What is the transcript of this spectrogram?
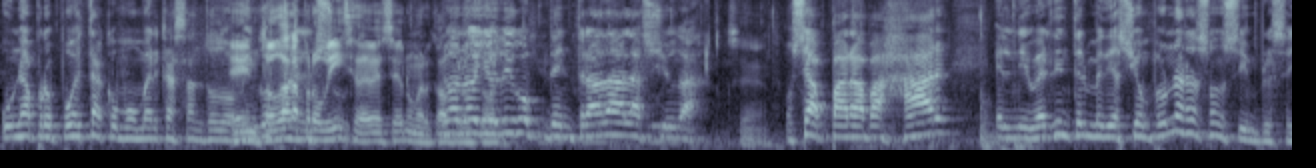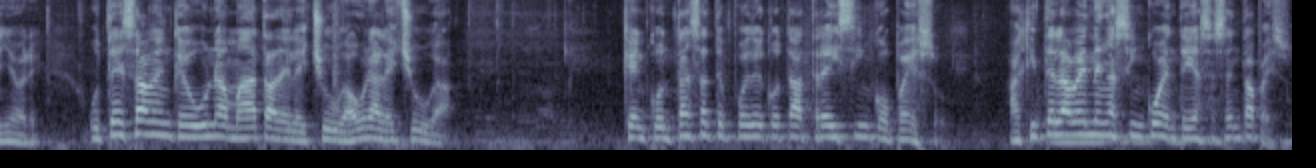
una propuesta como Merca Santo Domingo. En toda la provincia debe ser un mercado No, no, yo digo de entrada a la ciudad. Sí. O sea, para bajar el nivel de intermediación, por una razón simple, señores. Ustedes saben que una mata de lechuga, una lechuga, que en Constanza te puede costar 3 y 5 pesos. Aquí te la venden a 50 y a 60 pesos.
